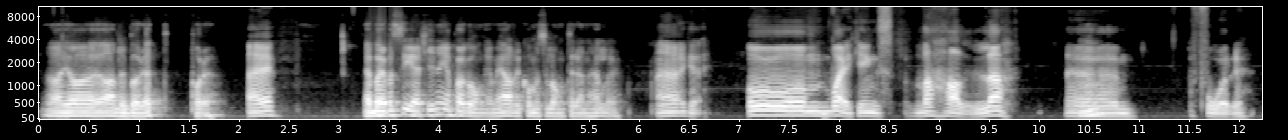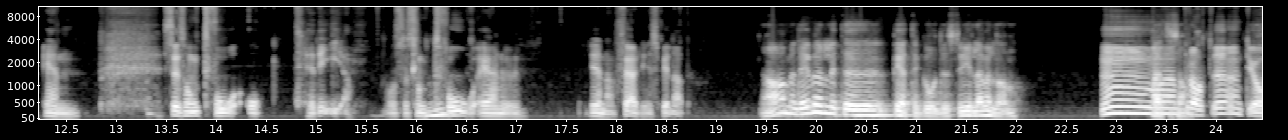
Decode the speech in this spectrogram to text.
Ja, jag har aldrig börjat på det. Nej, Jag började på serietidningen ett par gånger men jag har aldrig kommit så långt i den heller. okej. Och Vikings Valhalla eh, Mm. får en säsong två och tre. Och säsong Mm. två är nu redan färdiginspelad. Ja, men det är väl lite Peter-godis. Du gillar väl dem? Mm, men pratade inte jag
